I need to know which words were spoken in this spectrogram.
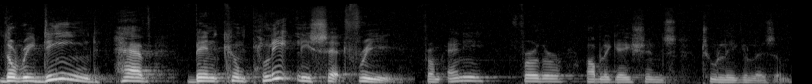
The redeemed have been completely set free from any further obligations to legalism.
